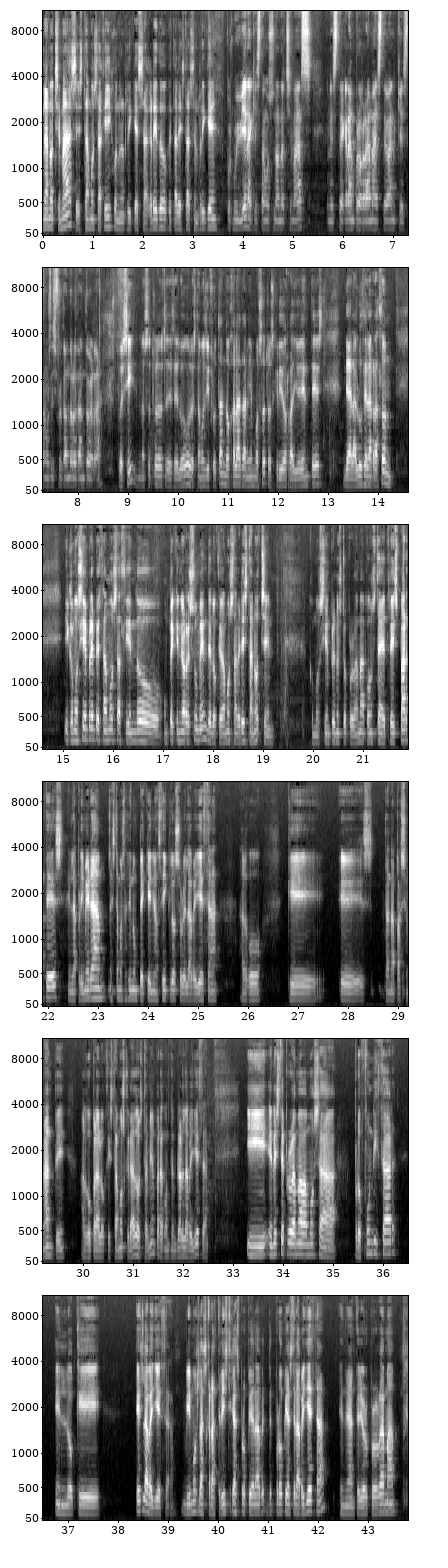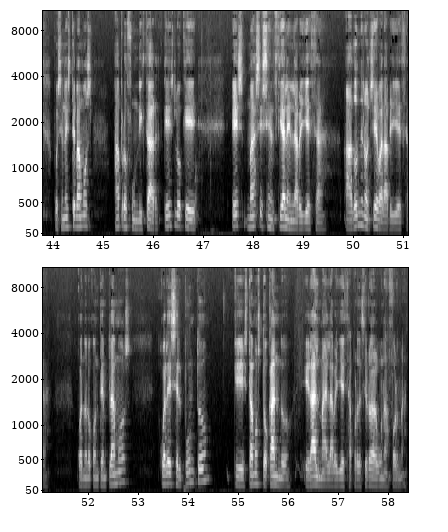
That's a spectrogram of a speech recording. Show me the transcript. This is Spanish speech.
Una noche más, estamos aquí con Enrique Sagredo. ¿Qué tal estás, Enrique? Pues muy bien, aquí estamos una noche más en este gran programa, Esteban, que estamos disfrutándolo tanto, ¿verdad? Pues sí, nosotros desde luego lo estamos disfrutando. Ojalá también vosotros, queridos radioyentes de A la Luz de la Razón. Y como siempre empezamos haciendo un pequeño resumen de lo que vamos a ver esta noche. Como siempre nuestro programa consta de tres partes. En la primera estamos haciendo un pequeño ciclo sobre la belleza, algo que es tan apasionante, algo para lo que estamos creados también, para contemplar la belleza. Y en este programa vamos a profundizar en lo que es la belleza. Vimos las características propias de la belleza en el anterior programa, pues en este vamos a profundizar qué es lo que es más esencial en la belleza, a dónde nos lleva la belleza. Cuando lo contemplamos, cuál es el punto que estamos tocando el alma de la belleza, por decirlo de alguna forma.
